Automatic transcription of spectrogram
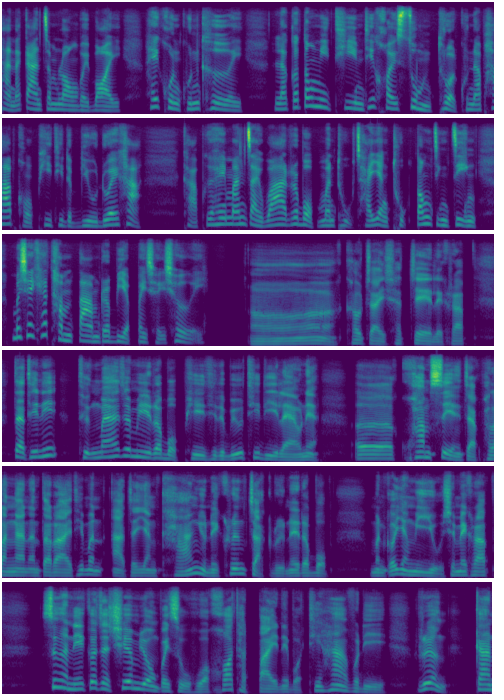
ถานการณ์จำลองบ่อย ๆ ให้คนคุ้นเคย แล้วก็ต้องมีทีมที่คอยสุ่มตรวจคุณภาพของ PTW ด้วยค่ะ ค่ะ เพื่อให้มั่นใจว่าระบบมันถูกใช้อย่างถูกต้องจริงๆ ไม่ใช่แค่ทำตามระเบียบไปเฉยๆ อ๋อ เข้าใจชัดเจนเลยครับ แต่ทีนี้ถึงแม้จะมีระบบ PTW ที่ดีแล้วเนี่ยเอ่อความเสี่ยงจากพลังงานอันตรายที่มันอาจจะยังค้างอยู่ในเครื่องจักรหรือในระบบ มันก็ยังมีอยู่ใช่ไหมครับ ซึ่งอันนี้ก็จะเชื่อมโยงไปสู่หัวข้อถัดไปในบทที่5พอดี เรื่องการ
